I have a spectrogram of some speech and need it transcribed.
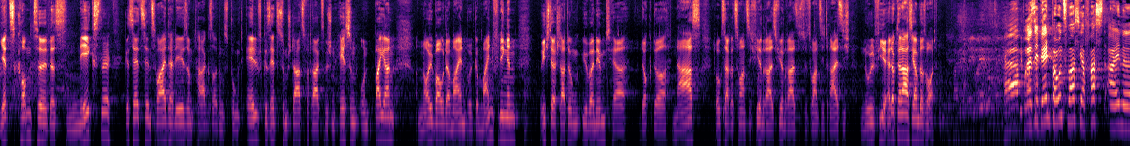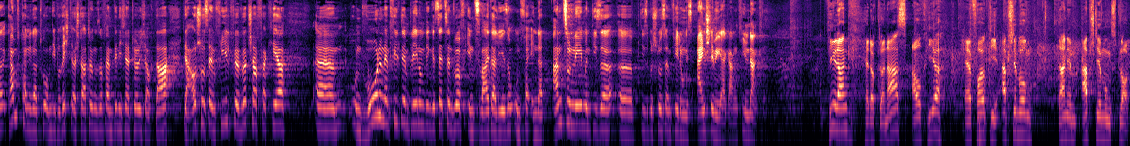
Jetzt kommt äh, das nächste Gesetz in zweiter Lesung, Tagesordnungspunkt 11, Gesetz zum Staatsvertrag zwischen Hessen und Bayern, Neubau der Mainbrücke Mainflingen. Berichterstattung übernimmt Herr Dr. Naas, Drucksache 20 34 34 zu 2030 04. Herr Dr. Naas, Sie haben das Wort. Herr Präsident, bei uns war es ja fast eine Kampfkandidatur um die Berichterstattung. Insofern bin ich natürlich auch da. Der Ausschuss empfiehlt für Wirtschaft, Verkehr und Wohnen empfiehlt dem Plenum, den Gesetzentwurf in zweiter Lesung unverändert anzunehmen. Diese äh, Beschlussempfehlung ist einstimmig ergangen. Vielen Dank. Vielen Dank, Herr Dr. Naas. Auch hier erfolgt die Abstimmung dann im Abstimmungsblock.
